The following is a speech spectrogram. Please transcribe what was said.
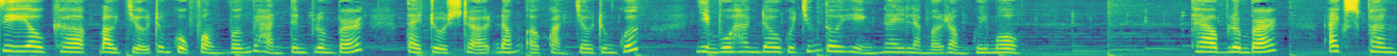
CEO Kerr bào chữa trong cuộc phỏng vấn với hãng tin Bloomberg tại trụ sở đóng ở Quảng Châu, Trung Quốc. Nhiệm vụ hàng đầu của chúng tôi hiện nay là mở rộng quy mô. Theo Bloomberg, Xpeng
